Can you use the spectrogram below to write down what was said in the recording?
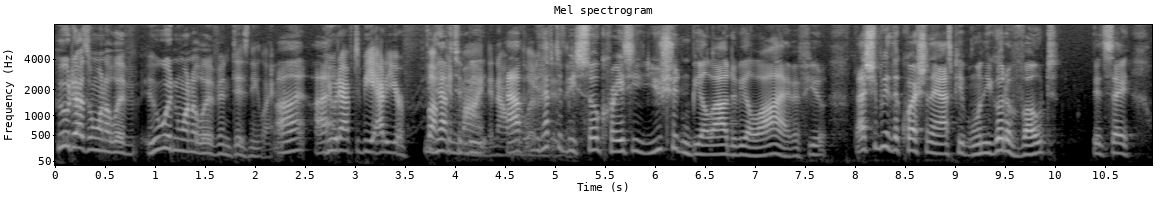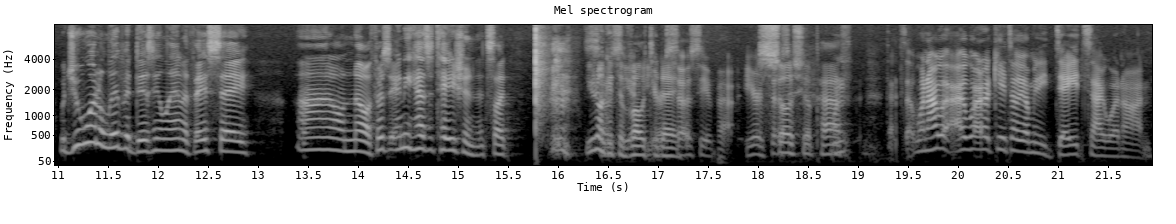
who doesn't want to live who wouldn't want to live in disneyland I- I- you would have to be out of your fucking mind be. and not ab- you'd have to be so crazy. You shouldn't be allowed to be alive. If you, that should be the question they ask people when you go to vote. They'd say, "Would you want to live at Disneyland?" If they say, "I don't know," if there's any hesitation, it's like you don't get to vote you're today. a sociopath you're a soci- Sociopath. when, that's when I, I i can't tell you how many dates i went on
